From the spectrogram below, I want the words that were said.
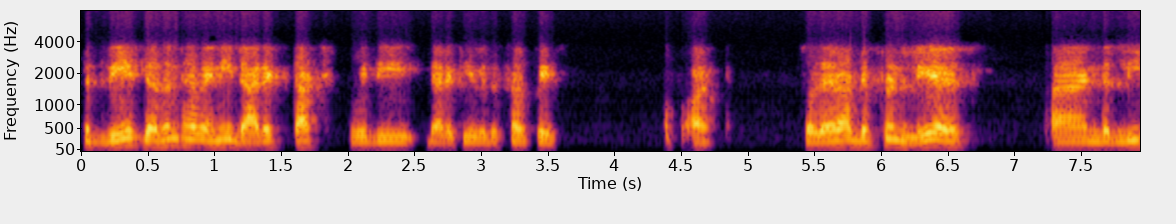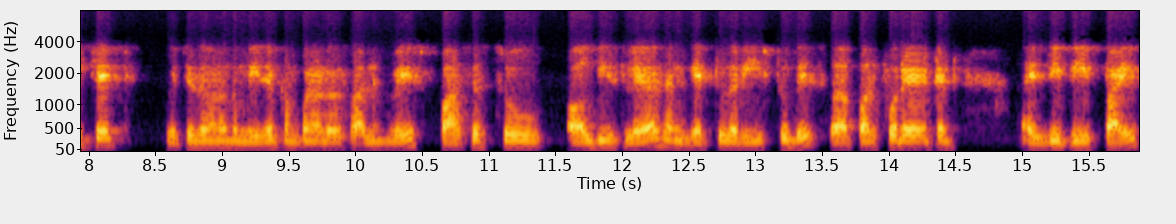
the waste doesn't have any direct touch with the directly with the surface of earth. So there are different layers, and the leachate, which is one of the major components of solid waste, passes through all these layers and get to the reach to this uh, perforated SDP pipe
